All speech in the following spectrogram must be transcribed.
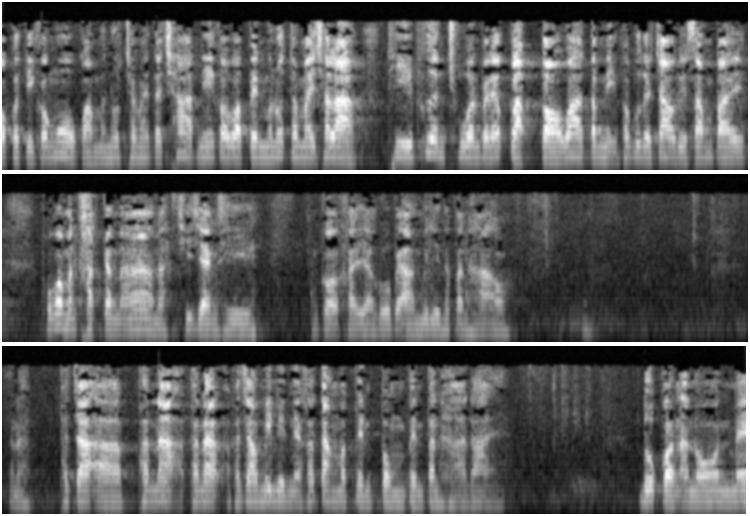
ปกติก็โง่กว่ามนุษย์ใช่ไหมแต่ชาตินี้ก็ว่าเป็นมนุษย์ทำไมฉลาดที่เพื่อนชวนไปแล้วกลับต่อว่าตำหนิพระพุทธเจ้าด้วยซ้ำไป เพราะว่ามันขัดกันนะนะชี้แจงทีก็ใครอยากรู้ไปอ่านมิลินทปัญหาเอานะพระเจ้าพระนาพระนาพระเจ้ามิลินเนี่ยเขาตั้งมาเป็นปมเป็นปัญหาได้ ดูก่อนอนนแม้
